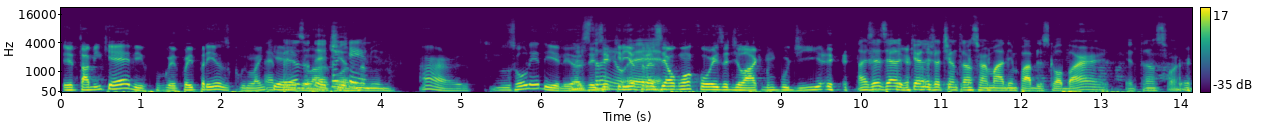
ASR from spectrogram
Ele tava em Kiev, ele foi preso lá em É Kiev. preso lá, detido, no mínimo. Ah, nos rolês dele. Às vezes ele estranho, queria é. trazer alguma coisa de lá que não podia. Às vezes é porque ele já tinha transformado em Pablo Escobar, ele transforma.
